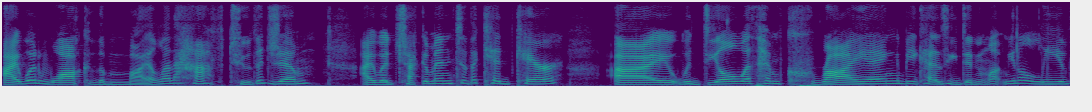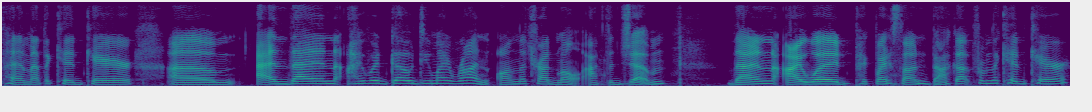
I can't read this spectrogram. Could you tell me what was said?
I would walk the mile and a half to the gym. I would check him into the kid care. I would deal with him crying because he didn't want me to leave him at the kid care. Um, and then I would go do my run on the treadmill at the gym. Then I would pick my son back up from the kid care.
